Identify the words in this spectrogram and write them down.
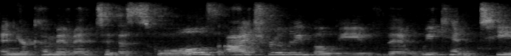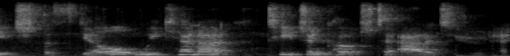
and your commitment to the schools. I truly believe that we can teach the skill. We cannot teach and coach to attitude and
